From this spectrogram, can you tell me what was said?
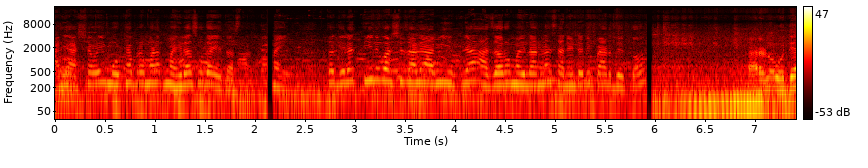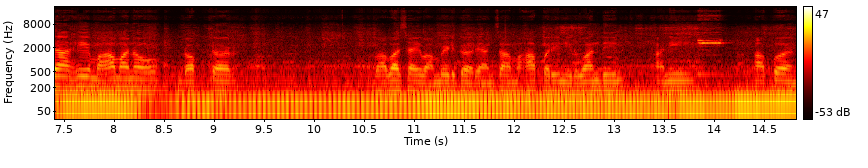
आणि अशा वेळी मोठ्या प्रमाणात महिलासुद्धा येत असतात. नाही तर गेल्या तीन वर्ष झाले आम्ही इथल्या हजारो महिलांना सॅनिटरी पॅड देतो. कारण उद्या आहे महामानव डॉक्टर बाबासाहेब आंबेडकर यांचा महापरिनिर्वाण दिन. आणि आपण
